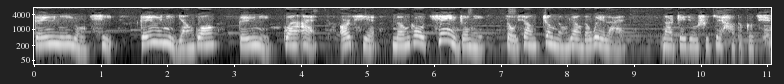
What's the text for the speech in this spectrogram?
给予你勇气，给予你阳光，给予你关爱，而且能够牵引着你走向正能量的未来，那这就是最好的歌曲。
